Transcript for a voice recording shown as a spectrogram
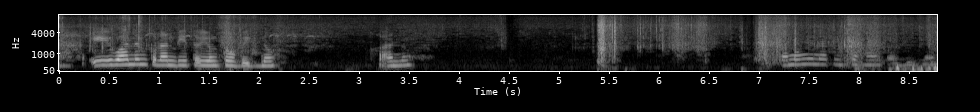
Ah, Iiwanan ko lang dito yung tubig no? Kaano? Tanungin natin siya mga kaibigan.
